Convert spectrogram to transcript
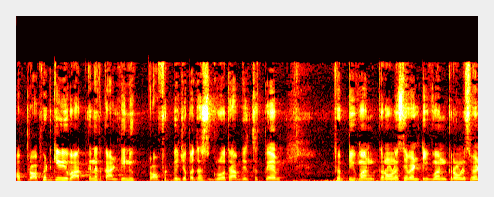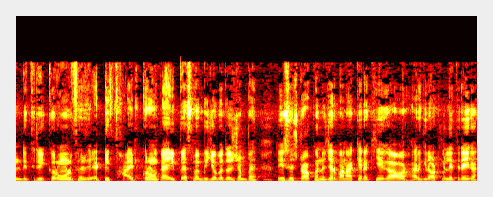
और प्रॉफिट की भी बात करें तो कंटिन्यू प्रॉफिट में ज़बरदस्त ग्रोथ आप देख सकते हैं। Fifty one crore seventy one crore seventy three crore, फिर एट्टी फाइव करोड़ का ईपीएस में भी ज़बरदस्त जंप है। तो इस स्टॉक को नज़र बना के रखिएगा और हर गिरावट में लेते रहेगा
